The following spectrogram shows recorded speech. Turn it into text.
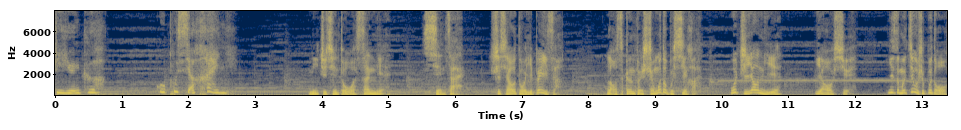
李云哥，我不想害你。你之前躲我三年，现在是想要躲一辈子？老子根本什么都不稀罕，我只要你。妖雪，你怎么就是不懂？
